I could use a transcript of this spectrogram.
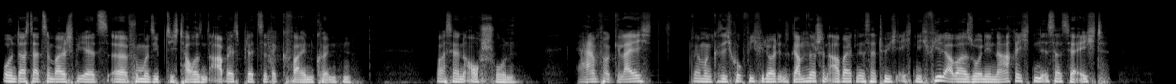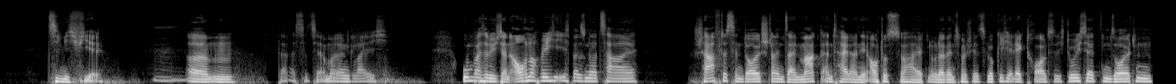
und dass da zum Beispiel jetzt äh, 75.000 Arbeitsplätze wegfallen könnten. Was ja dann auch schon, ja, im Vergleich, wenn man sich guckt, wie viele Leute insgesamt in Deutschland arbeiten, ist natürlich echt nicht viel, aber so in den Nachrichten ist das ja echt ziemlich viel. Hm. Ähm, da ist es ja immer dann gleich. Und was natürlich dann auch noch wichtig ist bei so einer Zahl, schafft es in Deutschland, seinen Marktanteil an den Autos zu halten? Oder wenn zum Beispiel jetzt wirklich Elektroautos sich durchsetzen sollten,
